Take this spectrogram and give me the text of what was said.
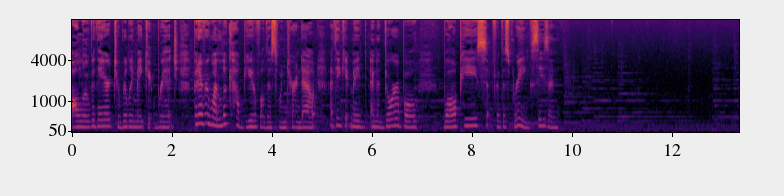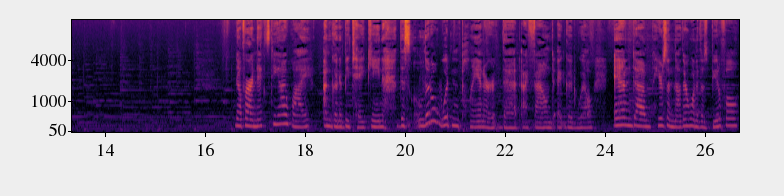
all over there to really make it rich. But everyone, look how beautiful this one turned out. I think it made an adorable wall piece for the spring season. Now for our next DIY, I'm going to be taking this little wooden planner that I found at Goodwill. And um, here's another one of those beautiful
